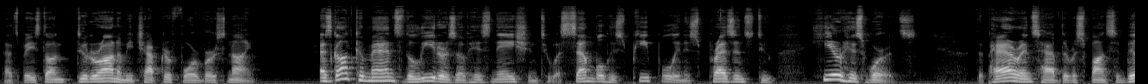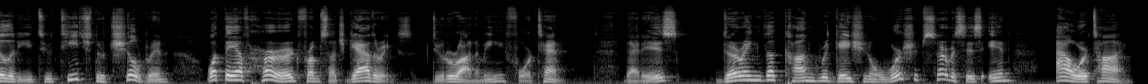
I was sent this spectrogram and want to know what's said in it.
That's based on Deuteronomy chapter 4 verse 9. As God commands the leaders of his nation to assemble his people in his presence to hear his words, the parents have the responsibility to teach their children what they have heard from such gatherings. Deuteronomy 4:10. That is, during the congregational worship services in our time.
